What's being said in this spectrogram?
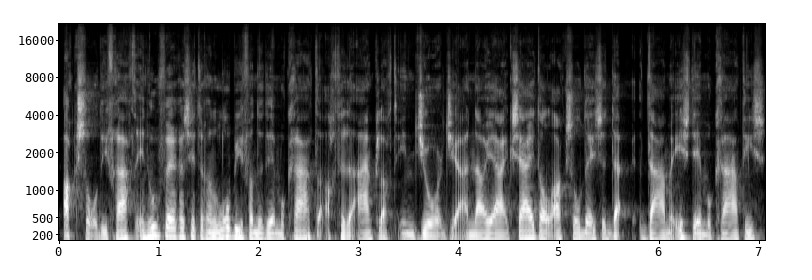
Axel die vraagt: In hoeverre zit er een lobby van de Democraten achter de aanklacht in Georgia? Nou ja, ik zei het al, Axel, deze da dame is democratisch.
